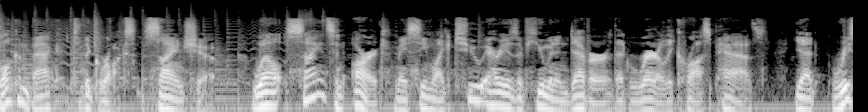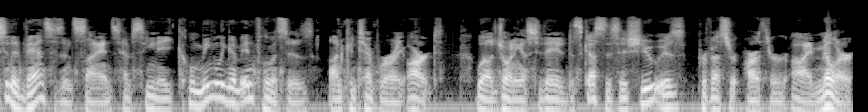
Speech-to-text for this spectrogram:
Welcome back to the Groks Science Show. Well, science and art may seem like two areas of human endeavor that rarely cross paths. Yet, recent advances in science have seen a commingling of influences on contemporary art. Well, joining us today to discuss this issue is Professor Arthur I. Miller.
